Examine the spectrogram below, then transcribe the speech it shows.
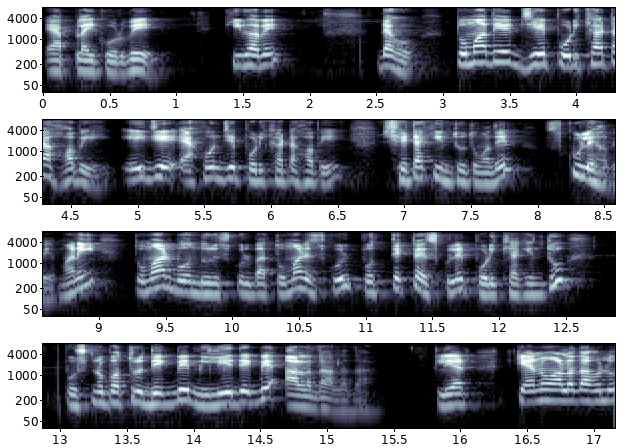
অ্যাপ্লাই করবে। কীভাবে? দেখো, তোমাদের যে পরীক্ষাটা হবে, এই যে এখন যে পরীক্ষাটা হবে, সেটা কিন্তু তোমাদের স্কুলে হবে। মানে তোমার বন্ধুর স্কুল বা তোমার স্কুল প্রত্যেকটা স্কুলের পরীক্ষা কিন্তু প্রশ্নপত্র দেখবে, মিলিয়ে দেখবে, আলাদা আলাদা। ক্লিয়ার কেন আলাদা হলো?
